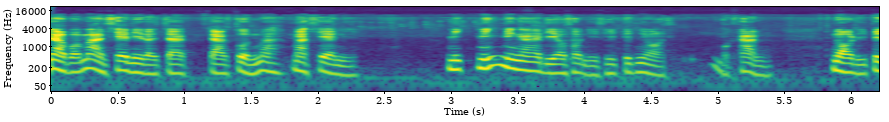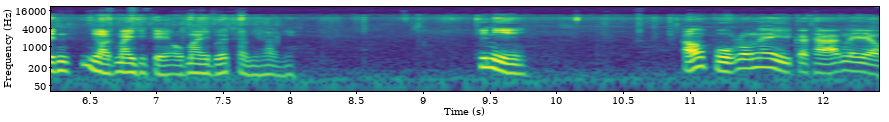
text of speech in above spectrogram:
ยาวประมาณแค่นี้แหละจากจากต้นมามาแค่นี้มีมีมีงาเดียวเท่านี้ที่เป็นยอดบักท่านนอกนี่เป็นยอดไม้ที่แก่ออกไม้เบิดครับนี่ครับนี่ที่นี่เอาปลูกลงในกระถางแล้ว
